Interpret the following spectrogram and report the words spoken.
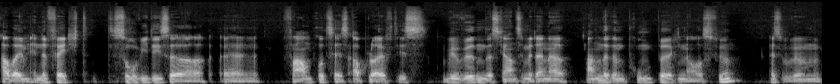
aber im Endeffekt, so wie dieser äh, Farmprozess abläuft, ist, wir würden das Ganze mit einer anderen Pumpe hinausführen. Also wir,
